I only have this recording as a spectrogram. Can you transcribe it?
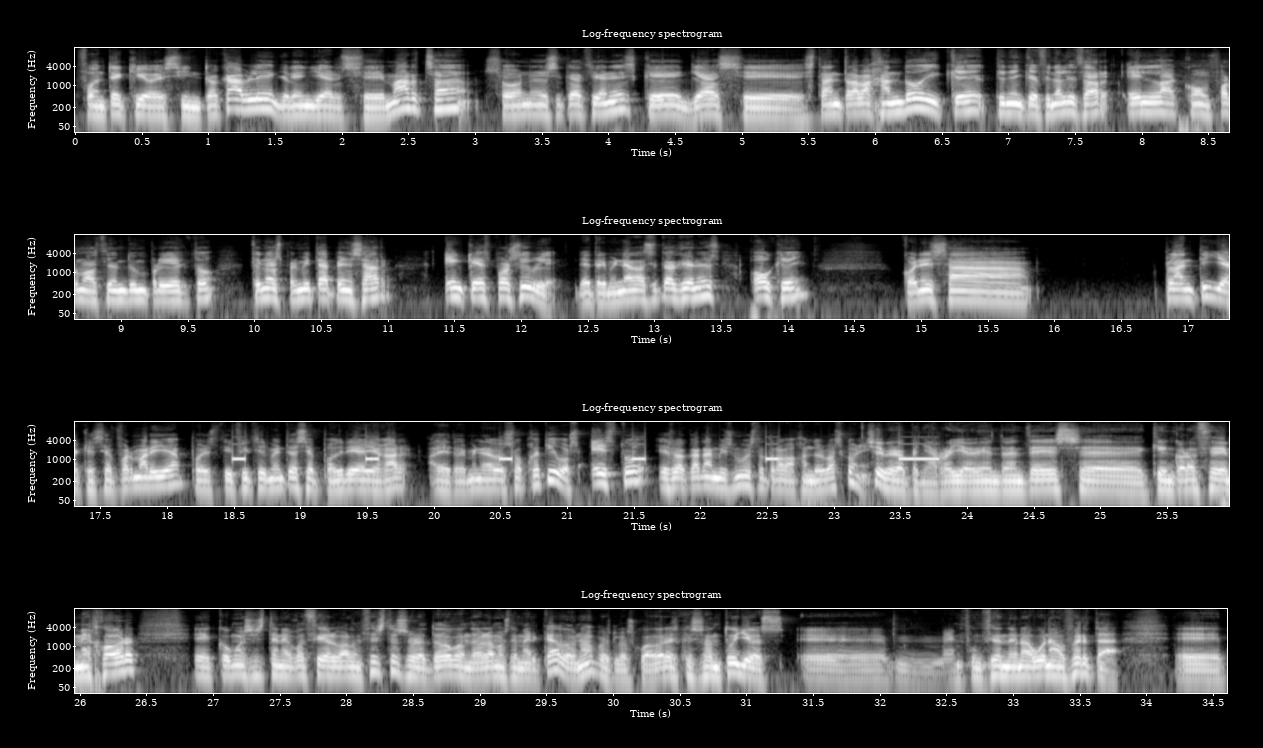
Fontecchio es intocable, Granger se marcha, son situaciones que ya se están trabajando y que tienen que finalizar en la conformación de un proyecto que nos permita pensar en que es posible determinadas situaciones o que con esa plantilla que se formaría, pues difícilmente se podría llegar a determinados objetivos. Esto es lo que ahora mismo está trabajando el Vasconia. Sí, pero Peñarroya evidentemente es eh, quien conoce mejor eh, cómo es este negocio del baloncesto, sobre todo cuando hablamos de mercado, ¿no? Pues los jugadores que son tuyos eh, en función de una buena oferta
